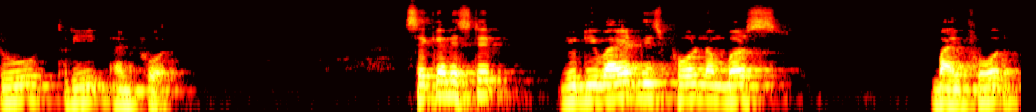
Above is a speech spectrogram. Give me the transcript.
2, 3, and 4. Second step, you divide these four numbers by 4.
